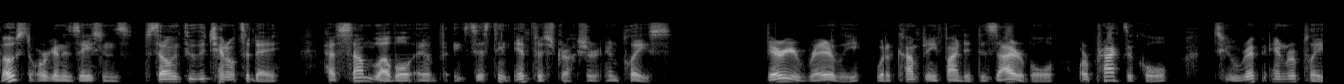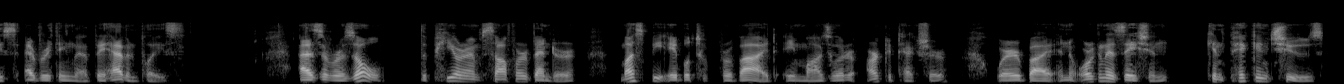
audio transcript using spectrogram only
Most organizations selling through the channel today have some level of existing infrastructure in place. Very rarely would a company find it desirable or practical to rip and replace everything that they have in place. As a result, the PRM software vendor must be able to provide a modular architecture whereby an organization can pick and choose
